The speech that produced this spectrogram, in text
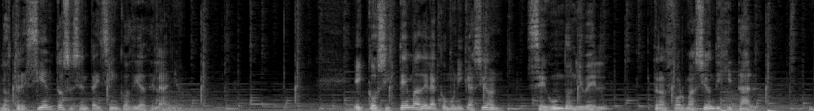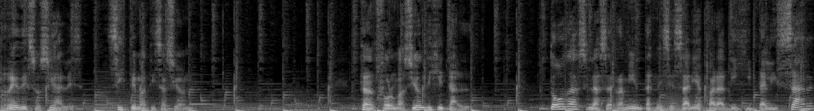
los 365 días del año. Ecosistema de la comunicación, segundo nivel, transformación digital, redes sociales, sistematización. Transformación digital. Todas las herramientas necesarias para digitalizar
